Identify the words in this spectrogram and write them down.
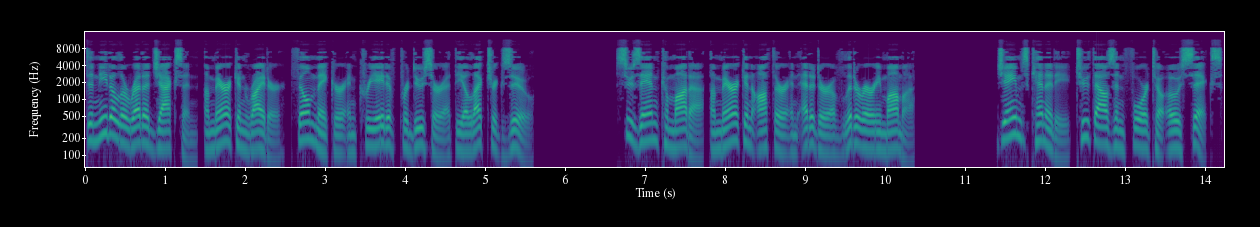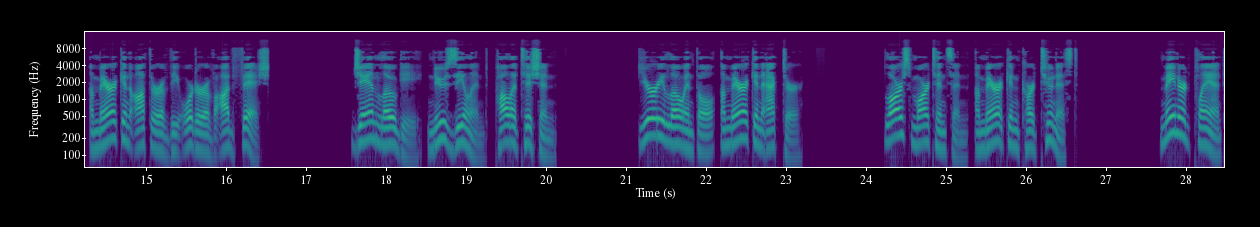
Danita Loretta Jackson, American writer, filmmaker and creative producer at the Electric Zoo Suzanne Kamata, American author and editor of Literary Mama. James Kennedy 2004-06, American author of The Order of Odd Fish. Jan Logie, New Zealand, politician. Yuri Lowenthal, American actor. Lars Martinson, American cartoonist. Maynard Plant,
